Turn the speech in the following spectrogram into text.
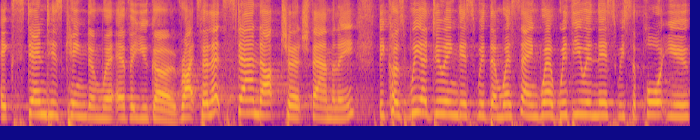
extend His kingdom wherever you go. Right, so let's stand up, church family, because we are doing this with them. We're saying we're with you in this, we support you,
